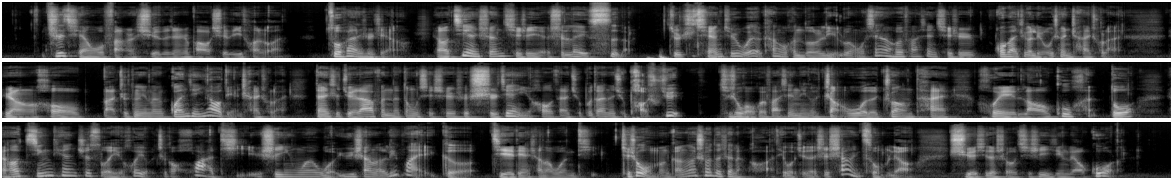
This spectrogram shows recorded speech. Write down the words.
之前我反而学的真是把我学的一团乱。做饭是这样，然后健身其实也是类似的。就之前其实我也看过很多的理论，我现在会发现，其实我把这个流程拆出来，然后把这中间的关键要点拆出来，但是绝大部分的东西其实是实践以后再去不断的去跑出去。其实我会发现那个掌握的状态会牢固很多。然后今天之所以会有这个话题，是因为我遇上了另外一个节点上的问题。其实我们刚刚说的这两个话题，我觉得是上一次我们聊学习的时候，其实已经聊过了。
